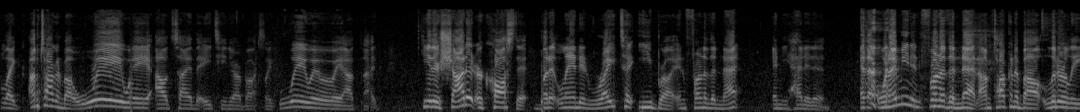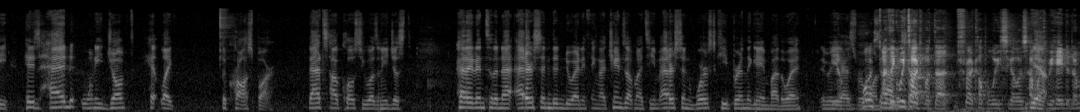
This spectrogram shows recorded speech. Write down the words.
like I'm talking about way way outside the 18 yard box, like way way way way outside. He either shot it or crossed it, but it landed right to Ibra in front of the net, and he headed in. And when I mean in front of the net, I'm talking about literally his head when he jumped hit like the crossbar. That's how close he was, and he just headed into the net. Ederson didn't do anything. I changed up my team. Ederson, worst keeper in the game, by the way. Yep. guys were I think we talked about that for a couple weeks ago. Is how Yeah. much we hated him.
